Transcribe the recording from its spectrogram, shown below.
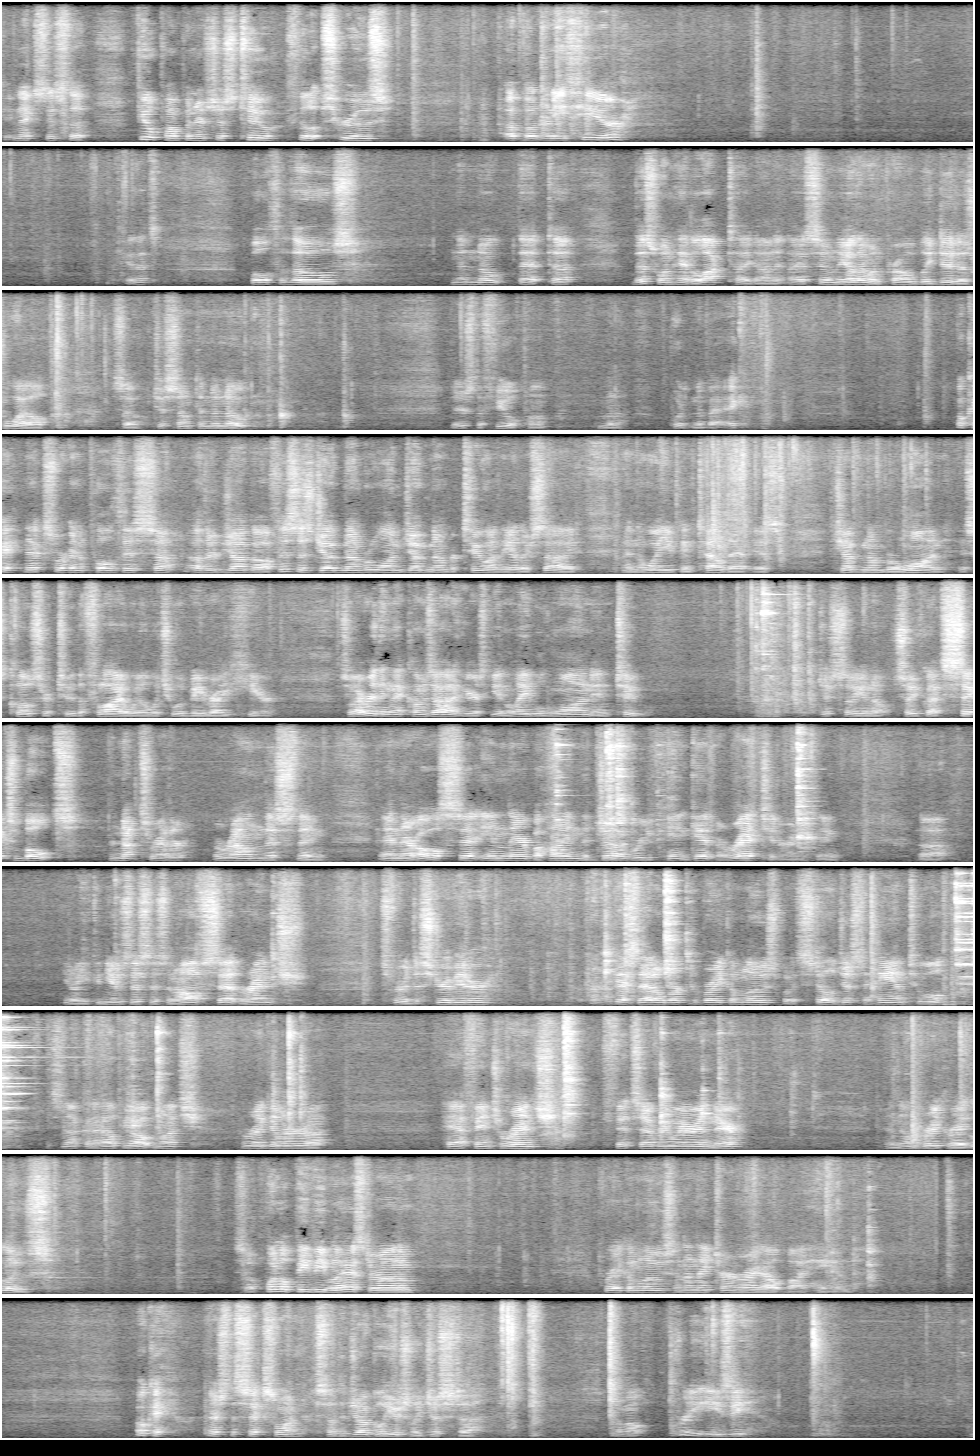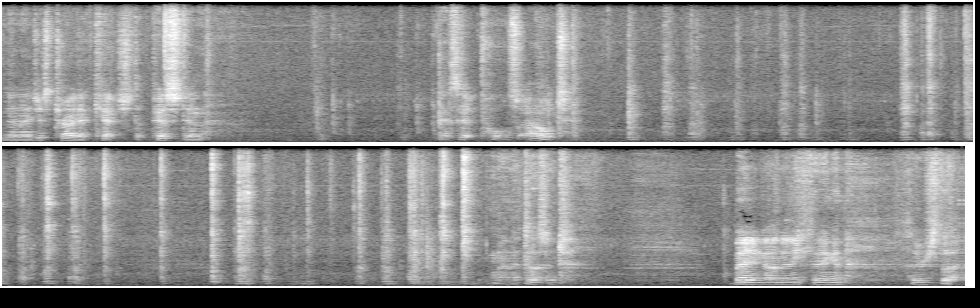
Okay, next is the fuel pump, and there's just two Phillips screws up underneath here. Okay, that's both of those. And then note that uh, this one had a Loctite on it. I assume the other one probably did as well. So just something to note. There's the fuel pump. I'm going to put it in the bag. Okay, next we're going to pull this uh, other jug off. This is jug number one, jug number two on the other side. And the way you can tell that is jug number one is closer to the flywheel, which would be right here. So everything that comes out of here is getting labeled one and two. Just so you know. So you've got six bolts, or nuts rather, around this thing. And they're all set in there behind the jug where you can't get a ratchet or anything. Uh, you know, you can use this as an offset wrench. It's for a distributor. I guess that'll work to break them loose, but it's still just a hand tool. It's not going to help you out much. A regular uh, half inch wrench fits everywhere in there and they'll break right loose. So put a little PB blaster on them, break them loose, and then they turn right out by hand. Okay, there's the sixth one. So the jug will usually just uh, come out pretty easy. And then I just try to catch the piston as it pulls out. And it doesn't bang on anything and there's the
